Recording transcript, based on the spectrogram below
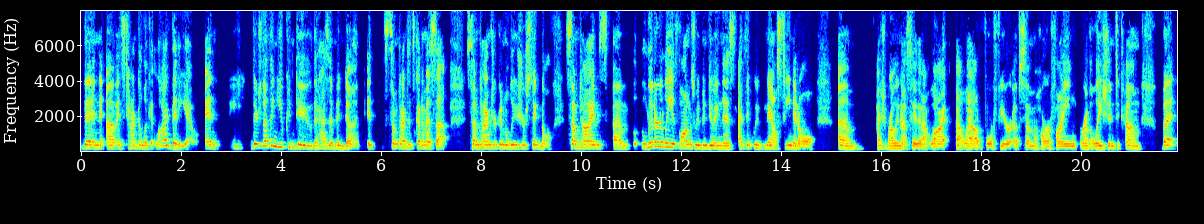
then um, it's time to look at live video. And there's nothing you can do that hasn't been done. It sometimes it's going to mess up. Sometimes you're going to lose your signal. Sometimes, um, literally, as long as we've been doing this, I think we've now seen it all. Um, I should probably not say that out loud, out loud for fear of some horrifying revelation to come. But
